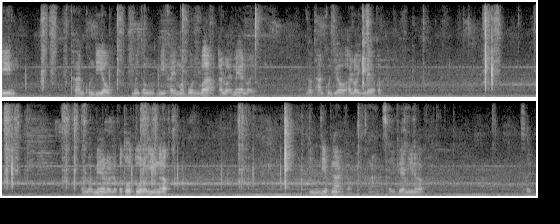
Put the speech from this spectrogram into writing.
เอง ทานคนเดียวไม่ต้องมีใครมาบ่นว่าอร่อยไม่อร่อย เราทานคนเดียวอร่อยอยู่แล้วครับ อร่อยไม่อร่อยเราก็โทษตัวเราเองนะครับ กินเรียบง่ายครับ ใส่แค่นี้นะครับ ใส่ไป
